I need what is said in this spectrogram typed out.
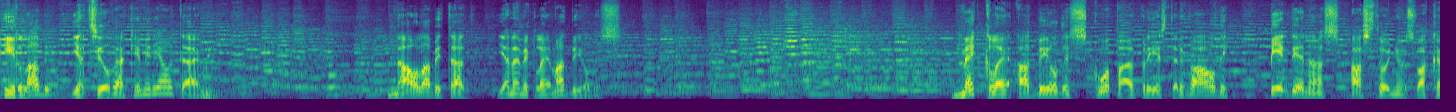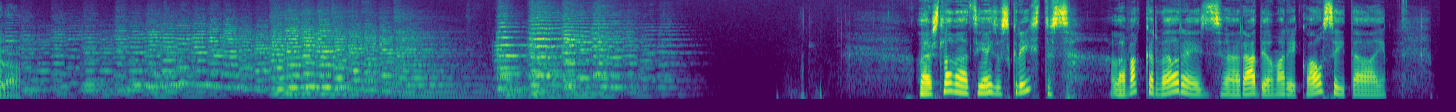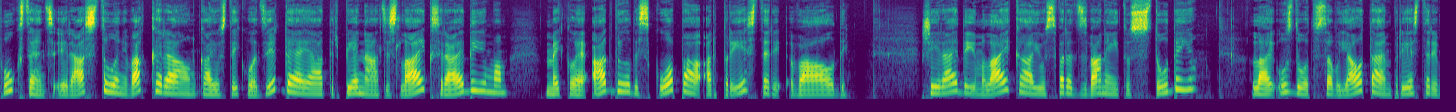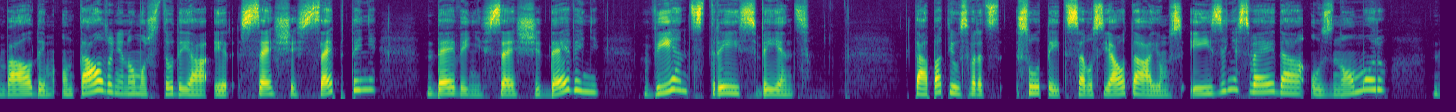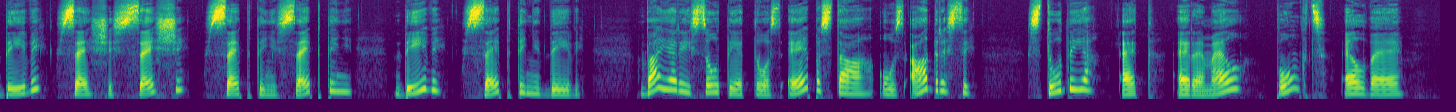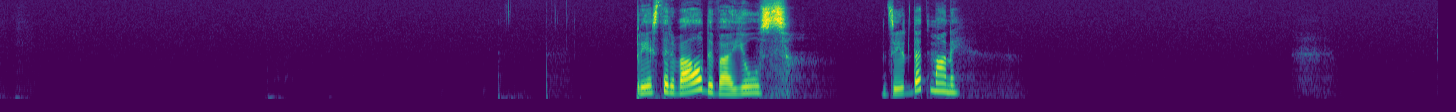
Ir labi, ja cilvēkiem ir jautājumi. Nav labi tad, ja nemeklējam atbildes. Meklē atbildes kopā ar priesteri valdi piekdienās astoņos vakarā. Lai slavēts Jēzus Kristus, labvakar vēlreiz rādījām arī klausītāji. Pūkstens ir astoņi vakarā, un kā jūs tikko dzirdējāt, ir pienācis laiks raidījumam meklē atbildes kopā ar priesteri valdi. Šī raidījuma laikā jūs varat zvanīt uz studiju, lai uzdotu savu jautājumu priesterim valdim, un tālruņa numurs studijā ir 67 969 131. Tāpat jūs varat sūtīt savus jautājumus īziņas veidā uz numuru 6 266 77 272 vai arī sūtiet tos e-pastā uz adresi studija at rml.lv. Priesteri valdi, vai jūs dzirdat mani?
